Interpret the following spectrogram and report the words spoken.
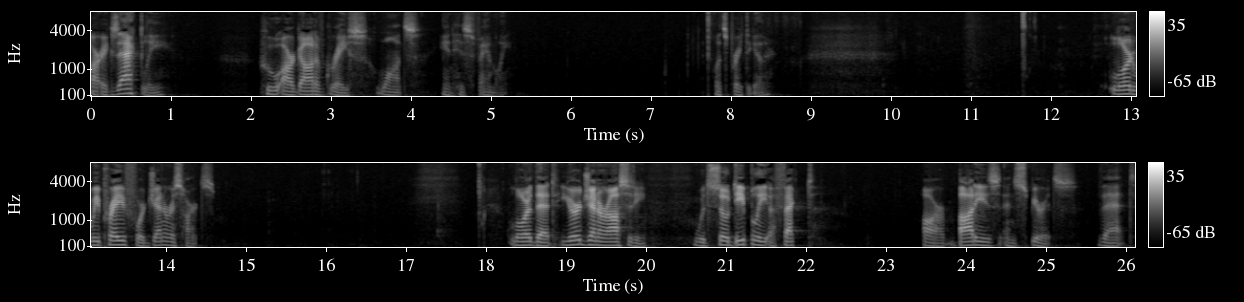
are exactly who our God of grace wants in his family. Let's pray together. Lord, we pray for generous hearts. Lord, that your generosity would so deeply affect our bodies and spirits that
